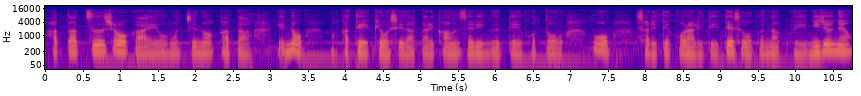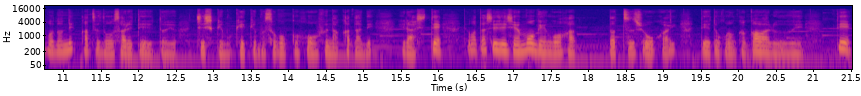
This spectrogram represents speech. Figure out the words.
発達障害をお持ちの方への家庭教師だったりカウンセリングっていうことをされてこられていてすごくな20年ほどね活動されているという知識も経験もすごく豊富な方でいらしてで私自身も言語発達障害っていうところに関わる上で、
